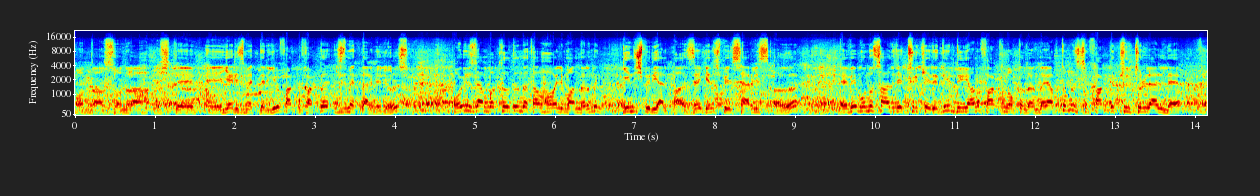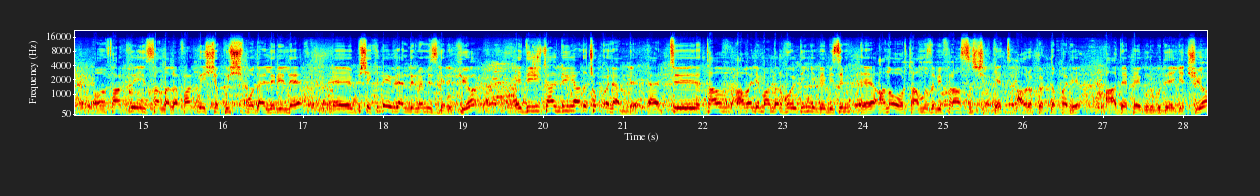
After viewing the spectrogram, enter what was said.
ondan sonra işte e, yer hizmetleri gibi farklı farklı hizmetler veriyoruz. O yüzden bakıldığında TAV Havalimanları'nda geniş bir yelpaze, geniş bir servis ağı e, ve bunu sadece Türkiye'de değil dünyanın farklı noktalarında yaptığımız için farklı kültürlerle, farklı insanlarla, farklı iş yapış modelleriyle e, bir şekilde evlendirmemiz gerekiyor. E, dijital dünyada çok önemli. Yani t- TAV Havalimanları Holding'i ve bizim e, ana ortağımız da bir Fransız şirket. Aeroport de Paris, ADP grubu diye geçiyor.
